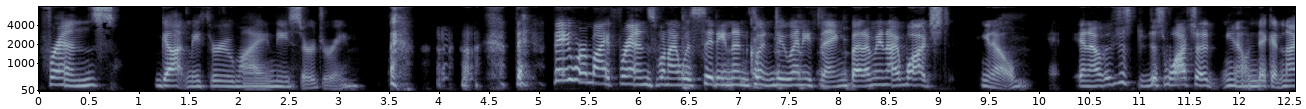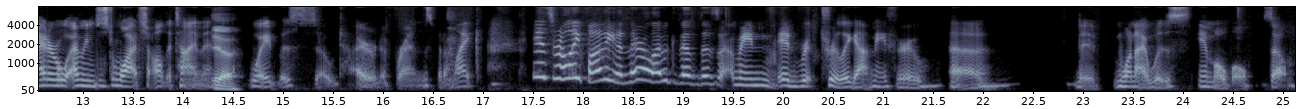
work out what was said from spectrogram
friends got me through my knee surgery they, they were my friends when i was sitting and couldn't do anything but i mean i watched you know and I was just just watch it, you know, Nick at Night, or I mean, just watch all the time. And yeah. Wade was so tired of Friends, but I'm like, it's really funny, and they're like, this. I mean, it re- truly got me through uh, the, when I was immobile. So.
